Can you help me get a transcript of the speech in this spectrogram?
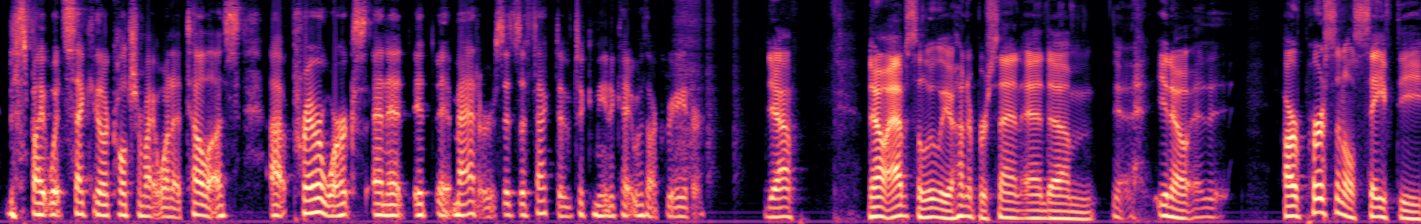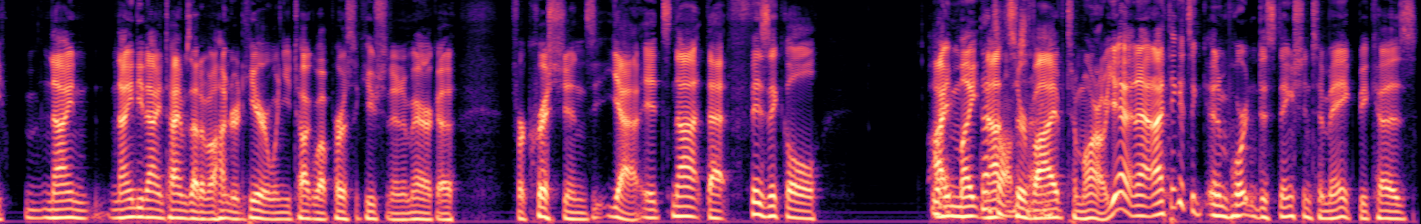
despite what secular culture might want to tell us, uh, prayer works and it, it it matters. It's effective to communicate with our Creator. Yeah, no, absolutely, hundred percent, and um, you know, our personal safety nine, 99 times out of 100 here when you talk about persecution in America for Christians, yeah, it's not that physical. Right. I might That's not survive tomorrow. Yeah, and I think it's a, an important distinction to make because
